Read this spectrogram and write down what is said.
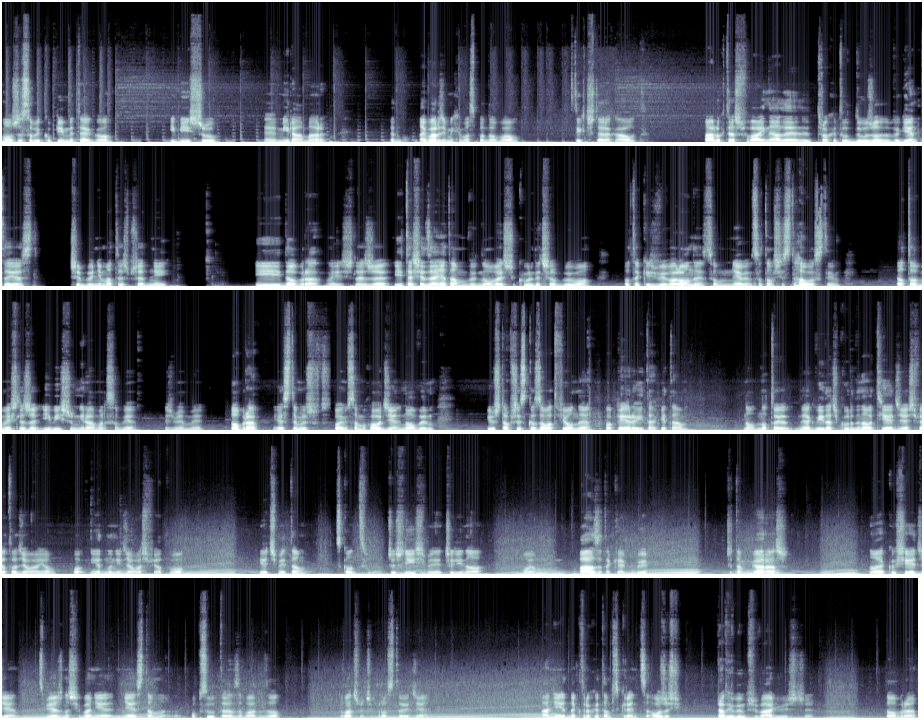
Może sobie kupimy tego. Ibishu e, Miramar. Ten najbardziej mi chyba spodobał. Z tych czterech aut. Maluch też fajny, ale trochę tu dużo wygięte jest. Szyby nie ma też przedniej. I dobra, myślę, że... I te siedzenia tam nowe jeszcze kurde trzeba było. To jakieś wywalone, co nie wiem co tam się stało z tym. No to myślę, że Ibishu Miramar sobie weźmiemy. Dobra, jestem już w swoim samochodzie nowym. Już tam wszystko załatwione. Papiery i takie tam. No, no to jak widać, kurde, nawet jedzie, światła działają. O, jedno nie działa światło. Jedźmy tam skąd przyszliśmy, czyli na moją bazę, tak jakby. Czy tam garaż. No, jakoś jedzie. Zbieżność chyba nie, nie jest tam popsuta za bardzo. Zobaczmy, czy prosto jedzie. A nie, jednak trochę tam skręca. O, żeś prawie bym przywalił jeszcze. Dobra.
